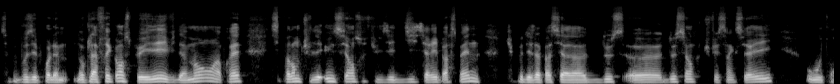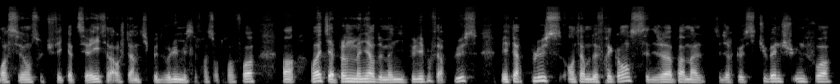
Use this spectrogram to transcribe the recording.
ça peut poser problème. Donc la fréquence peut aider, évidemment. Après, si par exemple tu faisais une séance où tu faisais 10 séries par semaine, tu peux déjà passer à deux, euh, deux séances où tu fais 5 séries, ou trois séances où tu fais 4 séries, ça va rajouter un petit peu de volume, mais ça fera sur 3 fois. Enfin, en fait, il y a plein de manières de manipuler pour faire plus, mais faire plus en termes de fréquence, c'est déjà pas mal. C'est-à-dire que si tu benches une fois,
